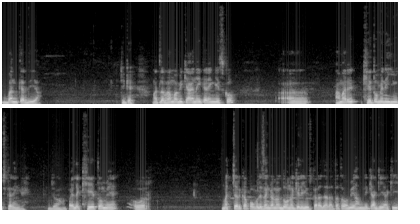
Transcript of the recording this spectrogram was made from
बंद कर दिया। ठीक है? मतलब हम अभी क्या नहीं करेंगे इसको? आ, हमारे खेतों में नहीं यूज़ करेंगे। जो हम पहले खेतों में और मच्छर का पॉपुलेशन करना दोनों के लिए यूज़ करा जा रहा था तो अभी हमने क्या किया कि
